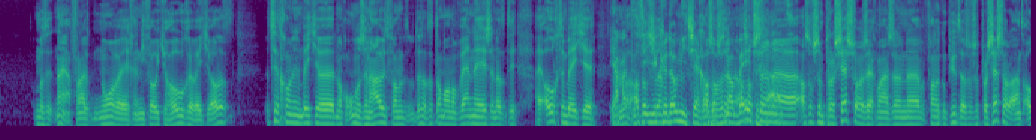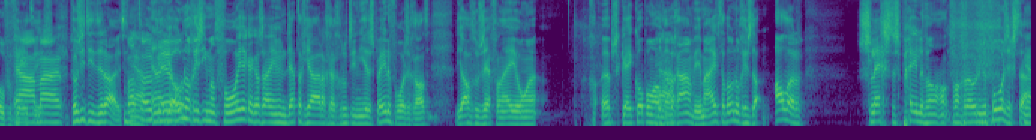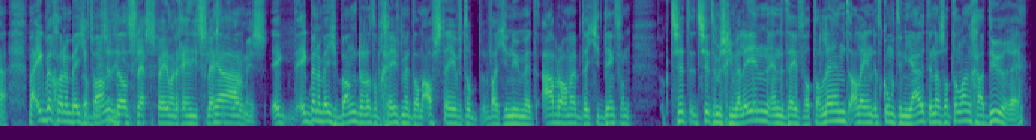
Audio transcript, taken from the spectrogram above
Omdat het, nou ja, vanuit Noorwegen een niveautje hoger, weet je wel... Dat, het zit gewoon een beetje nog onder zijn huid van dat het allemaal nog wennen is. En dat het, hij oogt een beetje... Ja, maar alsof je zijn- kunt ook niet zeggen alsof, het nou zijn- beter alsof zijn, gaat. eh, alsof zijn processor, zeg maar, zijn, eh, van een computer, alsof zijn processor aan het oververen Ja, is. maar- Zo ziet hij eruit. Wat Ja. ook En dan heb je heel... ook nog eens iemand voor je. Kijk, als hij een 30-jarige geroutineerde speler voor zich had. Die af en toe zegt van, hé hey, jongen, upskee, kop omhoog Ja. en we gaan weer. Maar hij heeft dan ook nog eens de aller slechtste speler van, van Groningen voor zich staan. ja. Maar ik ben gewoon een beetje Dat bang dat... de slechtste speler, maar degene die het slechtste Ja, vorm is. Ik, ik ben een beetje bang dat het op een gegeven moment dan afstevend op wat je nu met Abraham hebt. Dat je denkt van, het zit, het zit er misschien wel in en het heeft wel talent. Alleen het komt er niet uit. En als dat te lang gaat duren,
